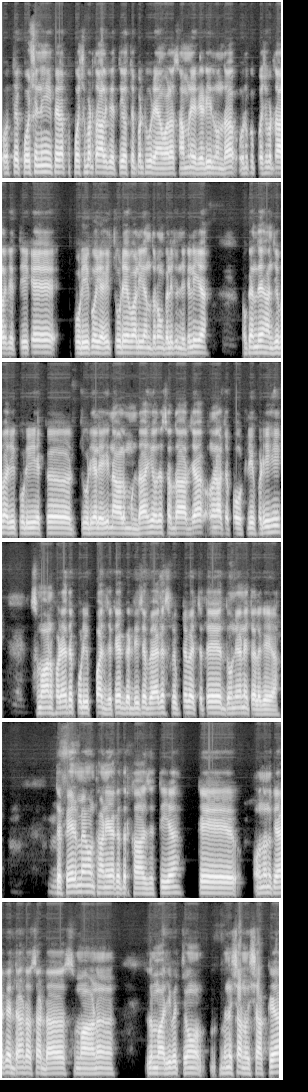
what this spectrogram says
ਉੱਥੇ ਕੁਛ ਨਹੀਂ, ਫਿਰ ਆਪਾਂ ਪੁੱਛ ਪੜਤਾਲ ਕੀਤੀ, ਉੱਥੇ ਭਟੂਰਿਆਂ ਵਾਲਾ ਸਾਹਮਣੇ ਰੇੜੀ ਲਾਉਂਦਾ, ਉਹਨੂੰ ਕੋਈ ਪੁੱਛ ਪੜਤਾਲ ਕੀਤੀ ਕਿ ਕੁੜੀ ਕੋਈ ਆਈ ਚੂੜੇ ਵਾਲੀ ਅੰਦਰੋਂ ਗਲੀ ਚੋਂ ਨਿਕਲੀ ਆ? ਉਹ ਕਹਿੰਦੇ, ਹਾਂਜੀ ਭਾਜੀ, ਕੁੜੀ ਇੱਕ ਚੂੜੀ ਵਾਲੀ ਹੈਗੀ ਨਾਲ ਮੁੰਡਾ ਸੀ, ਉਹਦੇ ਸਰਦਾਰ ਜਾ ਉਹਨਾਂ ਨਾਲ ਚਪੋਟਲੀ ਫੜੀ ਸੀ। ਸਮਾਨ ਫੜਿਆ ਤੇ ਕੁੜੀ ਭੱਜ ਕੇ ਗੱਡੀ 'ਚ ਬਹਿ ਕੇ ਸਵਿਫਟ ਵਿੱਚ ਤੇ ਦੋਨਿਆਂ ਨੇ ਚਲ ਗਏ ਆ। ਤੇ ਫਿਰ ਮੈਂ ਹੁਣ ਥਾਣੇ ਜਾ ਕੇ ਦਰਖਾਸਤ ਦਿੱਤੀ ਆ ਕਿ ਉਹਨਾਂ ਨੂੰ ਕਿਹਾ ਕਿ ਏਦਾਂ ਸਾਡਾ ਸਮਾਨ ਅਲਮਾਰੀ ਵਿੱਚੋਂ ਮੈਨੂੰ ਸਾਨੂੰ ਸ਼ੱਕ ਆ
